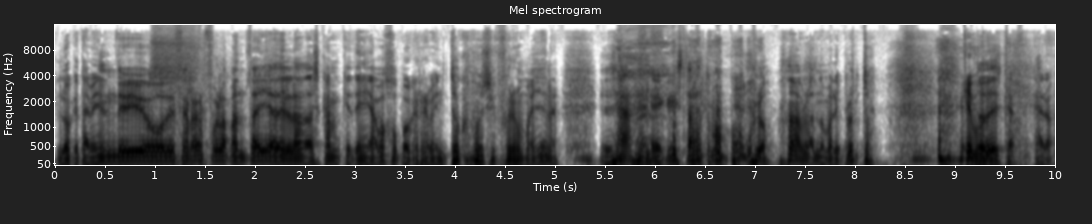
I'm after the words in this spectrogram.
Lo que también debió de cerrar fue la pantalla de la dashcam que tenía abajo, porque reventó como si fuera un mañana. O sea, el cristal la toma por culo, hablando mal y pronto. Qué Entonces, claro,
